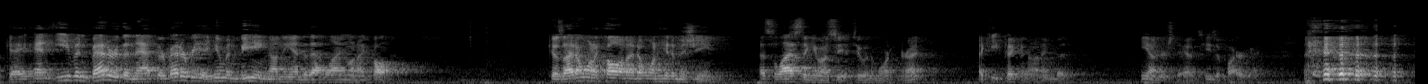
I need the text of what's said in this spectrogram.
Okay? And even better than that, there better be a human being on the end of that line when I call. Because I don't want to call and I don't want to hit a machine. That's the last thing you want to see at 2 in the morning, right? I keep picking on him, but he understands. He's a fire guy.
